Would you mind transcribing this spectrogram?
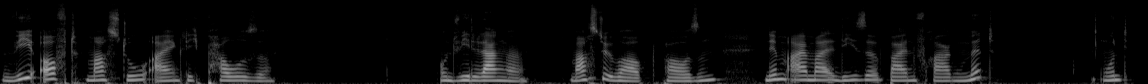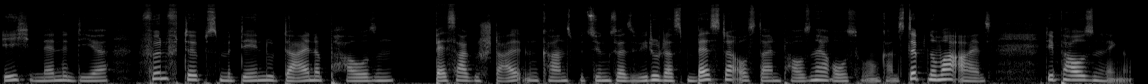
wie oft machst du eigentlich Pause? Und wie lange? Machst du überhaupt Pausen? Nimm einmal diese beiden Fragen mit und ich nenne dir fünf Tipps, mit denen du deine Pausen besser gestalten kannst, beziehungsweise wie du das Beste aus deinen Pausen herausholen kannst. Tipp Nummer eins: die Pausenlänge.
